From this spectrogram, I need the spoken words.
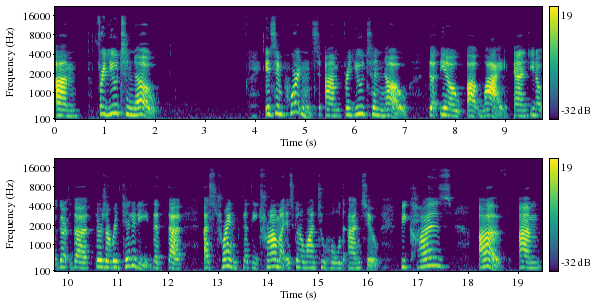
um, for you to know. It's important um, for you to know the, you know, uh, why. And, you know, the, the, there's a rigidity that the, a strength that the trauma is going to want to hold on to because of, um,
